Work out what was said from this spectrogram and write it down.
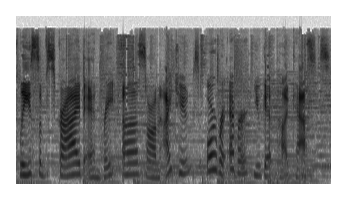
Please subscribe and rate us on iTunes or wherever you get podcasts.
